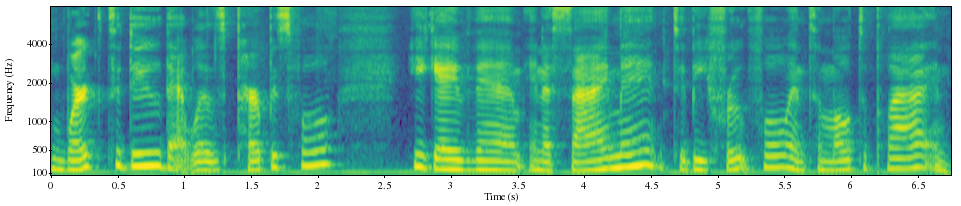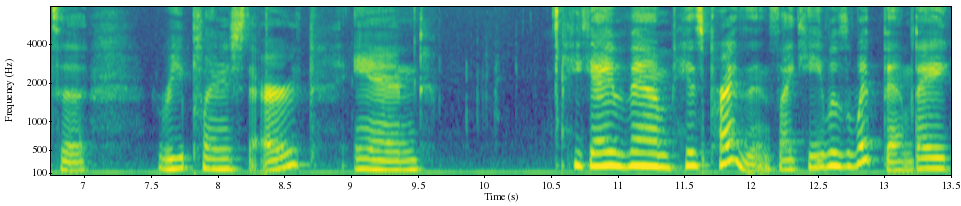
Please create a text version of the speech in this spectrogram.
work to do that was purposeful. He gave them an assignment to be fruitful and to multiply and to replenish the earth. And he gave them his presence, like he was with them. They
